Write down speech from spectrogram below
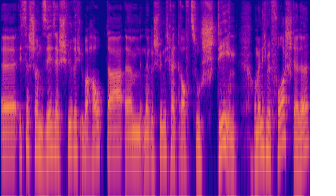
äh, ist das schon sehr, sehr schwierig, überhaupt da ähm, in der Geschwindigkeit drauf zu stehen. Und wenn ich mir vorstelle,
